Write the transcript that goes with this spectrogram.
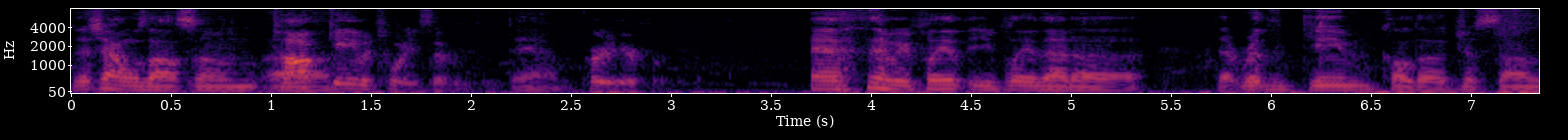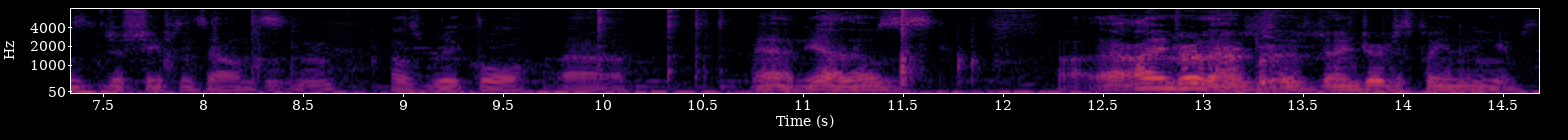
Disc Jam was awesome. Top Uh, game of 2017. Damn. Heard it here first. And then we play. You play that uh that rhythm game called uh, Just Sounds, Just Shapes and Sounds. Mm-hmm. That was really cool. Uh, man, yeah, that was. Uh, I I enjoyed that. I, was, I, was, I enjoyed just playing indie games.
